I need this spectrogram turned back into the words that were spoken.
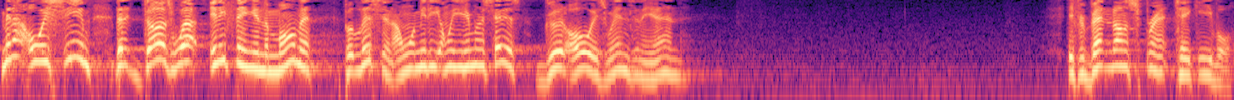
may not always seem that it does well, anything in the moment. But listen, I want, me to, I want you to hear me say this. Good always wins in the end. If you're betting on a sprint, take evil.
